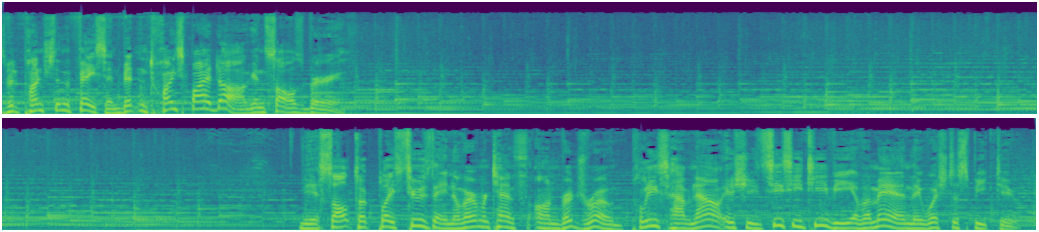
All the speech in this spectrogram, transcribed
Has been punched in the face and bitten twice by a dog in Salisbury. The assault took place Tuesday, November 10th on Bridge Road. Police have now issued CCTV of a man they wish to speak to.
